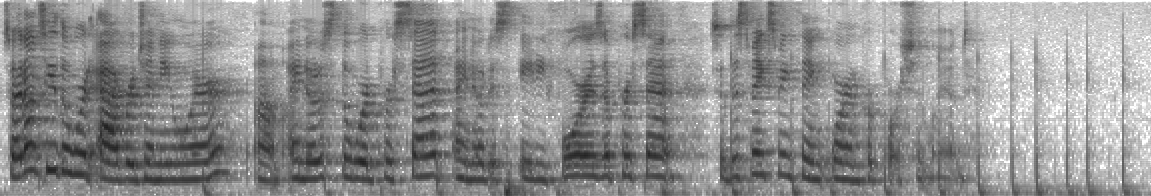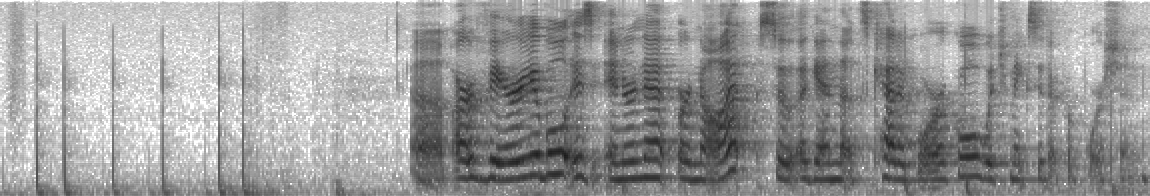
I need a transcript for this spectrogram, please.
So I don't see the word average anywhere. Um, I noticed the word percent. I noticed 84 is a percent. So this makes me think we're in proportion land. Uh, our variable is internet or not. So again, that's categorical, which makes it a proportion.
